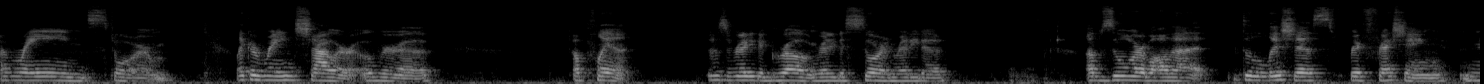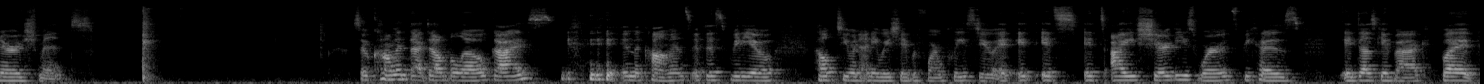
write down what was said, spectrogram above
a rainstorm, like a rain shower over a a plant just ready to grow and ready to soar and ready to absorb all that delicious, refreshing nourishment. So comment that down below, guys, in the comments if this video helped you in any way, shape, or form. Please do. It, it it's it's I share these words because it does give back. But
